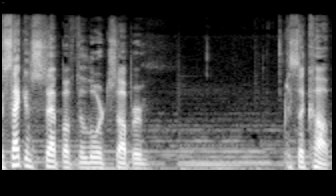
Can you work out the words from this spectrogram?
The second step of the Lord's Supper is the cup.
